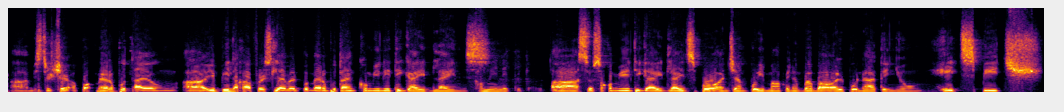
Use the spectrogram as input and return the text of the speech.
Ah, Mr. Chair, apo, meron po tayong, ah, yung pinaka first level po, meron po tayong community guidelines. Community guide. Ah, so sa community guidelines po, andyan po yung mga pinagbabawal po natin yung hate speech,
